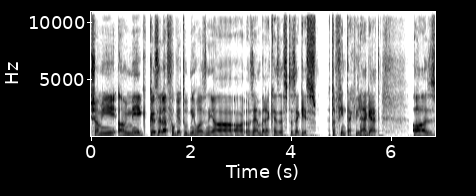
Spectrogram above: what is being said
és ami, ami még közelebb fogja tudni hozni a, a, az emberekhez ezt az egész, hát a fintek világát, az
